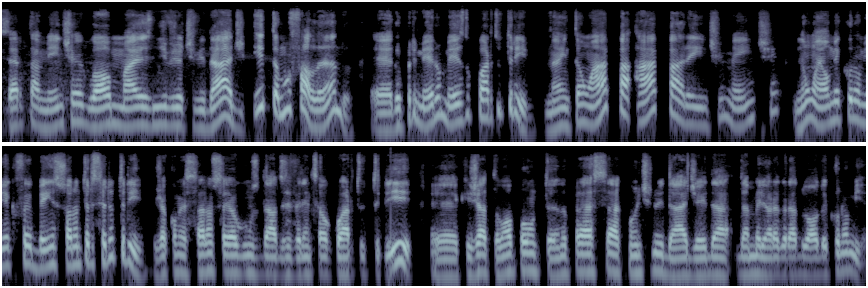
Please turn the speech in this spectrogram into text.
certamente é igual mais nível de atividade. E estamos falando é, do primeiro mês do quarto tri. Né? Então, aparentemente, não é uma economia que foi bem só no terceiro tri. Já começaram a sair alguns dados referentes ao quarto tri é, que já estão apontando para essa continuidade aí da, da melhora gradual da economia.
